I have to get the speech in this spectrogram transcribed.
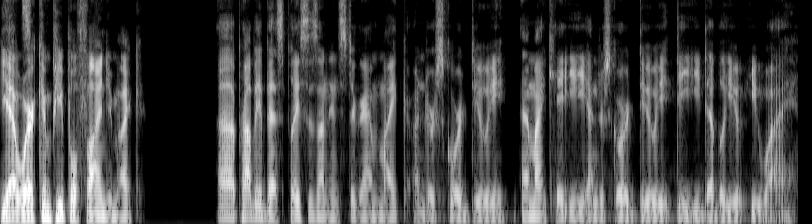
Yeah. Where can people find you, Mike? Uh, probably best places on Instagram, Mike underscore Dewey, M I K E underscore Dewey, D E W E Y.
